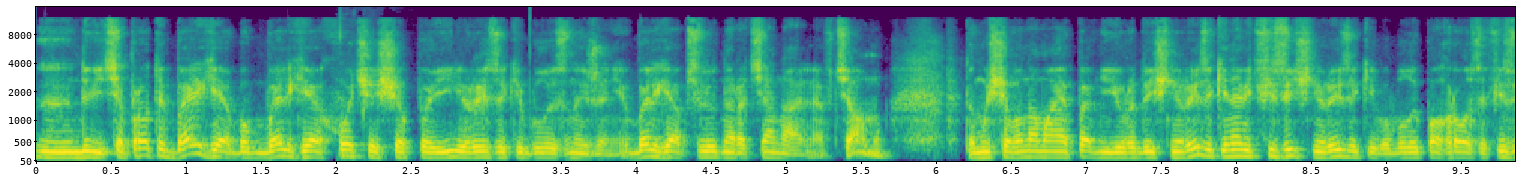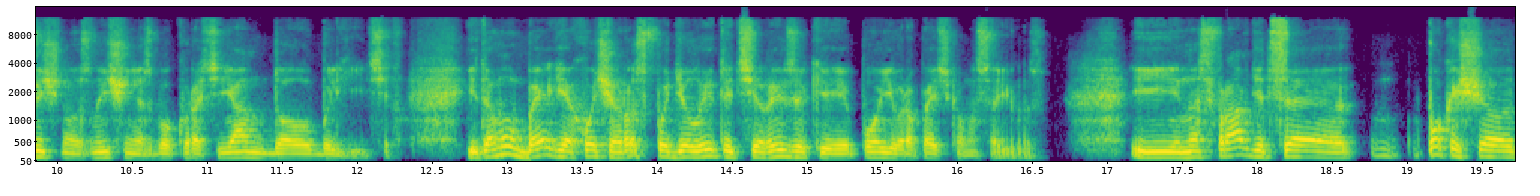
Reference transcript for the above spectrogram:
Е, Дивіться проти Бельгії, бо Бельгія хоче, щоб її ризики були знижені. Бельгія абсолютно раціональна в цьому, тому що вона має певні юридичні ризики, навіть фізичні ризики, бо були погрози фізичного знищення з боку росіян до бельгійців. І тому Бельгія хоче розподілити ці ризики по Європейському Союзу. І насправді це поки що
